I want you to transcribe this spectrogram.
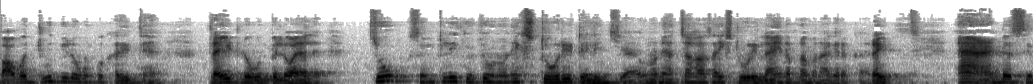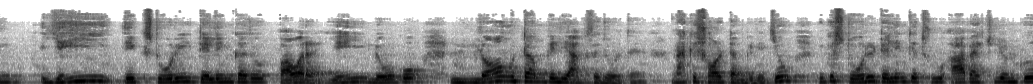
बावजूद भी लोग उनको खरीदते हैं राइट लोग उन पर लॉयल है। क्यों? सिंपली क्योंकि उन्होंने एक स्टोरी टेलिंग किया है। उन्होंने अच्छा खासा एक स्टोरी लाइन अपना बना के रखा है राइट एंड सिम यही एक स्टोरी टेलिंग का जो पावर है, यही लोगों को लॉन्ग टर्म के लिए आपसे जोड़ते हैं, ना कि शॉर्ट टर्म के लिए। क्यों? क्योंकि स्टोरी टेलिंग के थ्रू आप एक्चुअली उनको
